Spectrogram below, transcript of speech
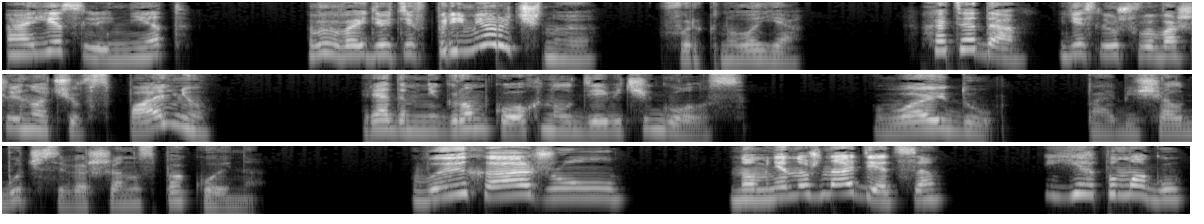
«А если нет? Вы войдете в примерочную?» — фыркнула я. «Хотя да, если уж вы вошли ночью в спальню, Рядом негромко охнул девичий голос. «Войду», — пообещал Буч совершенно спокойно. «Выхожу. Но мне нужно одеться. Я помогу».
